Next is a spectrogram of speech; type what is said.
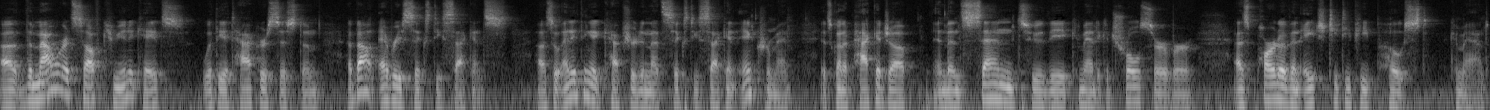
Uh, the malware itself communicates with the attacker's system about every 60 seconds. Uh, so anything it captured in that 60 second increment, it's going to package up and then send to the command and control server as part of an HTTP post command.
